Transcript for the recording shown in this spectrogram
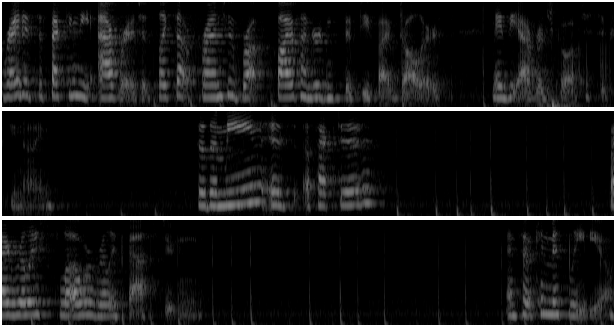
right, it's affecting the average. It's like that friend who brought $555, made the average go up to 69. So the mean is affected by really slow or really fast students. And so it can mislead you.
